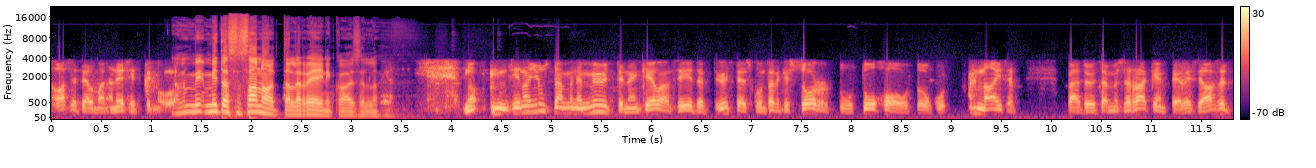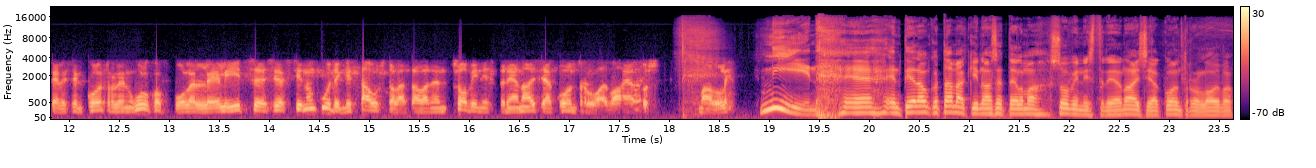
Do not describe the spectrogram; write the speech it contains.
asetelman hän esitti mulle. No, mi- mitä sä sanoit tälle Reinikaiselle? No siinä on just tämmöinen myyttinen kelan siitä, että yhteiskunta jotenkin sortuu, tuhoutuu, kun naiset päätyy tämmöisen rakenteellisen ja asenteellisen kontrollin ulkopuolelle. Eli itse asiassa siinä on kuitenkin taustalla tällainen sovinistinen ja naisia kontrolloiva ajatusmalli. Niin, eh, en tiedä onko tämäkin asetelma sovinistinen ja naisia kontrolloiva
